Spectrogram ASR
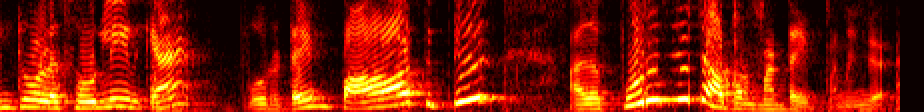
இன்ட்ரோவில் சொல்லியிருக்கேன். ஒரு டைம் பார்த்துட்டு அதை புரிஞ்சுட்டு அப்புறமா டைப் பண்ணுங்கள்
